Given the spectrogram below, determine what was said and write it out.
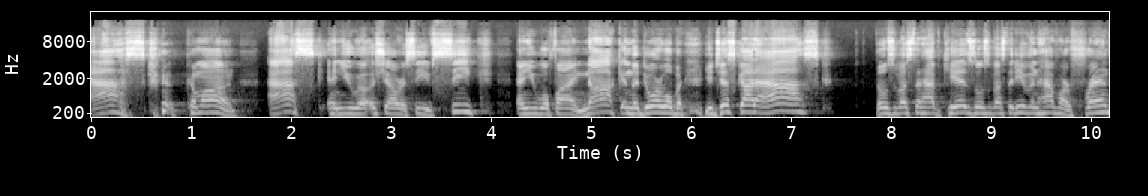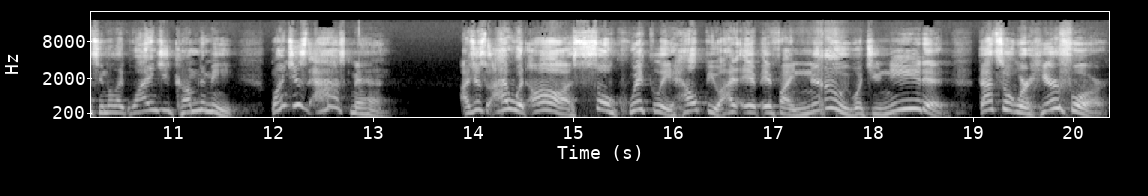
Ask. Come on. Ask and you shall receive. Seek and you will find. Knock and the door will be. You just got to ask. Those of us that have kids, those of us that even have our friends, you know, like, why didn't you come to me? Why didn't you just ask, man? I just, I would, oh, so quickly help you. I, if, if I knew what you needed, that's what we're here for.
